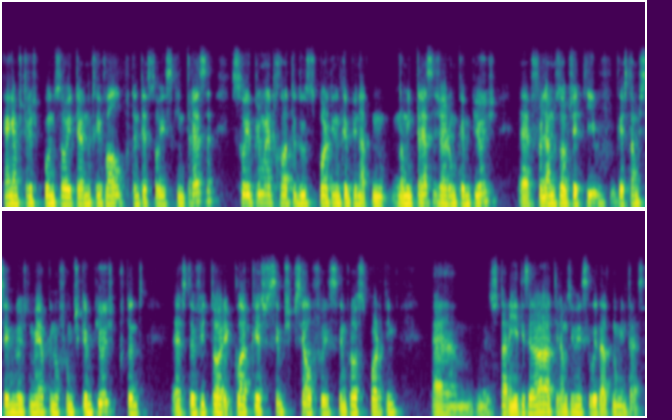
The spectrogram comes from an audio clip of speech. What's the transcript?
Ganhamos três pontos ao eterno rival, portanto é só isso que interessa. Se foi a primeira derrota do Sporting no campeonato, não me interessa, já eram campeões. Uh, falhámos o objetivo, gastámos 100 milhões de uma época, não fomos campeões, portanto, esta vitória, claro que é sempre especial, foi sempre ao Sporting, uh, mas estarem a dizer, ah, tiramos a invencibilidade, não me interessa.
